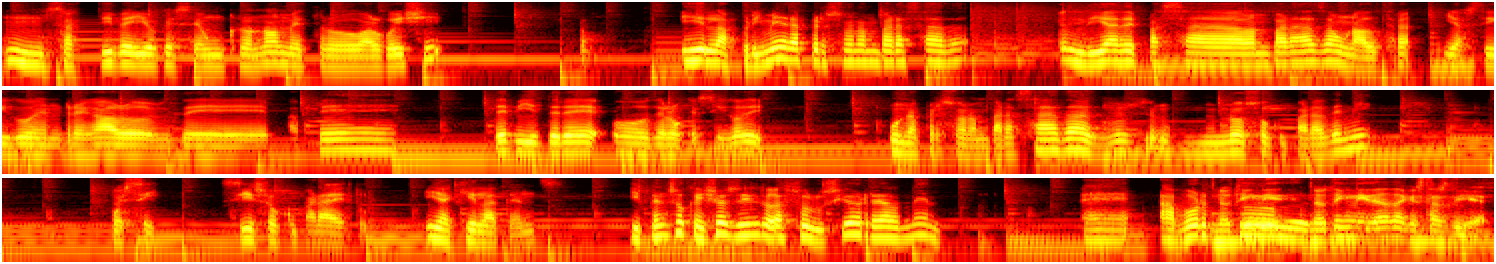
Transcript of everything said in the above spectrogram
mm, s'activa, jo que sé, un cronòmetre o algo així, i la primera persona embarassada li ha de passar l'embaràs a una altra, ja sigui en regalos de paper, de vidre o de lo que sigui. Una persona embarassada no s'ocuparà de mi, pues sí, sí s'ocuparà de tu. I aquí la tens. I penso que això és la solució realment. Eh, aborto... no tinc, ni, no tinc ni idea de què estàs dient.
